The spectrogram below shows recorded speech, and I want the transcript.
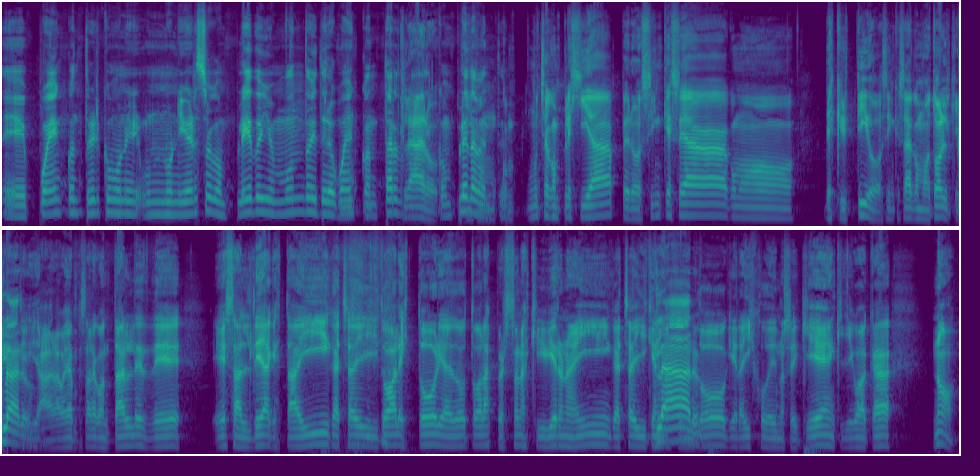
eh, pueden construir como un, un universo completo y un mundo y te lo pueden contar Mm, Claro, y completamente. Con, con mucha complejidad, pero sin que sea como descriptivo, sin que sea como Tolkien. Claro. Y ahora voy a empezar a contarles de esa aldea que está ahí, ¿cachai? Y toda la historia de to- todas las personas que vivieron ahí, ¿cachai? Y quién Claro. la fundó, que era hijo de no sé quién, que llegó acá. No,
